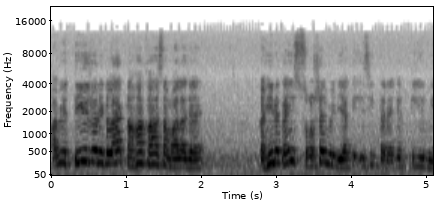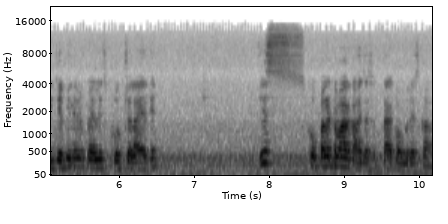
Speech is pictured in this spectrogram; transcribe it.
अब ये तीर जो निकला है, कहाँ कहाँ संभाला जाए? कहीं ना कहीं सोशल मीडिया के इसी तरह के तीर बीजेपी ने भी पहले खूब चलाए थे। इसको पलटवार कहा जा सकता है कांग्रेस का।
